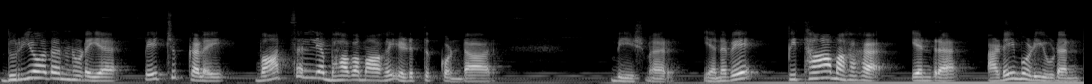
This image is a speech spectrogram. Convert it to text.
துரியோதனனுடைய பேச்சுக்களை வாத்சல்ய பாவமாக எடுத்துக்கொண்டார். பீஷ்மர் எனவே பிதாமக என்ற அடைமொழியுடன்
